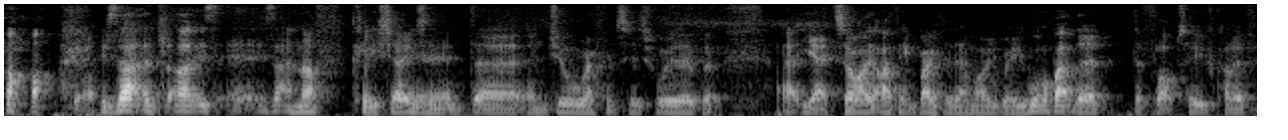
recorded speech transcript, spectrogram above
Is that uh, is, is that enough cliches Yeah. and uh, and dual references for you there? But uh, yeah, so I, I think both of them I would agree. What about the the flops? Who've kind of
